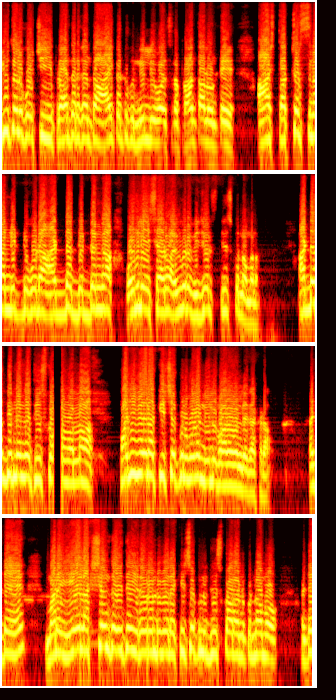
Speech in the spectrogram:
యూతలకు వచ్చి ఈ ప్రాంతానికంతా ఆయకట్టుకు నీళ్ళు ఇవ్వాల్సిన ప్రాంతాలు ఉంటే ఆ స్ట్రక్చర్స్ అన్నింటిని కూడా అడ్డదిడ్డంగా వదిలేశారు. అవి కూడా విజువల్స్ తీసుకున్నాం మనం. అడ్డదిడ్డంగా తీసుకోవడం వల్ల పదివేల కీచకులు కూడా నీళ్ళు పారడం లేదు అక్కడ. అంటే మనం ఏ లక్ష్యంతో అయితే ఇరవై రెండు వేల కీచకులు తీసుకోవాలనుకున్నామో అంటే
